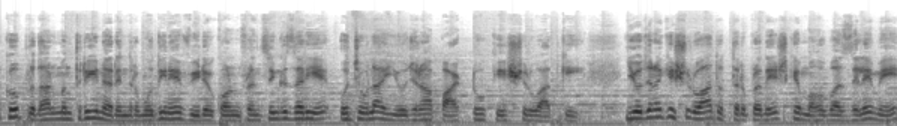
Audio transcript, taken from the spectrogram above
को प्रधानमंत्री नरेंद्र मोदी ने वीडियो कॉन्फ्रेंसिंग के ज़रिए उज्ज्वला योजना पार्ट टू की शुरुआत की। योजना की शुरुआत उत्तर प्रदेश के महोबा ज़िले में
